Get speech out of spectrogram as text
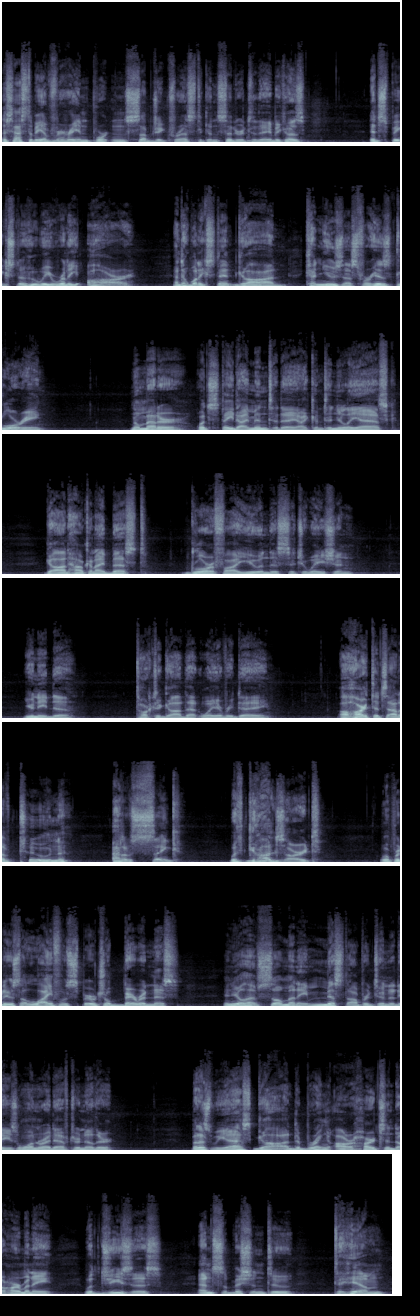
This has to be a very important subject for us to consider today because it speaks to who we really are and to what extent God can use us for His glory. No matter what state I'm in today, I continually ask, God, how can I best glorify you in this situation? You need to talk to God that way every day. A heart that's out of tune, out of sync with God's heart, will produce a life of spiritual barrenness, and you'll have so many missed opportunities, one right after another. But as we ask God to bring our hearts into harmony with Jesus and submission to, to Him,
